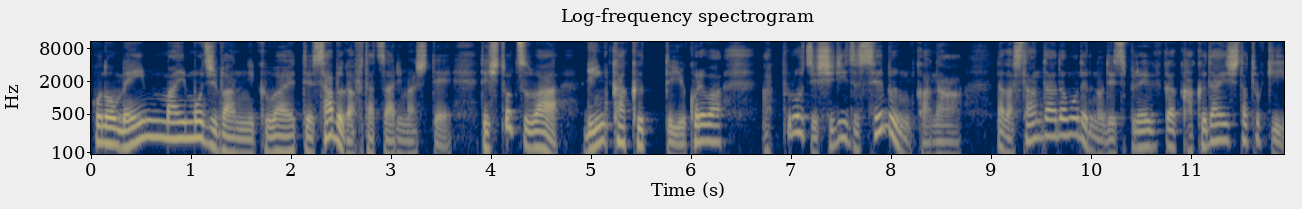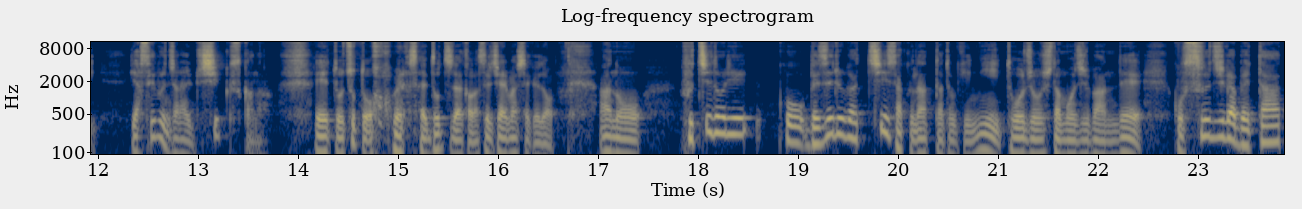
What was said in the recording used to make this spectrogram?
このメインマイ文字盤に加えてサブが2つありまして、で、1つは輪郭っていう、これはアップルウォッチシリーズ7かな。だからスタンダードモデルのディスプレイが拡大した時、いや、7じゃない、6かな。えっ、と、ちょっとごめんなさい。どっちだか忘れちゃいましたけど、あの、縁取りこうベゼルが小さくなった時に登場した文字盤でこう数字がベタっ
